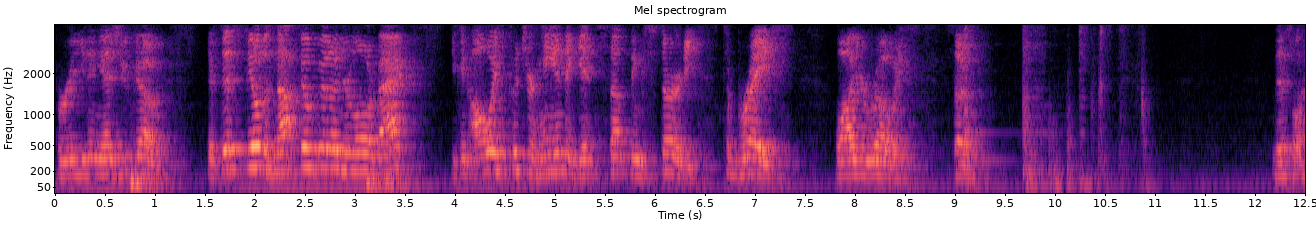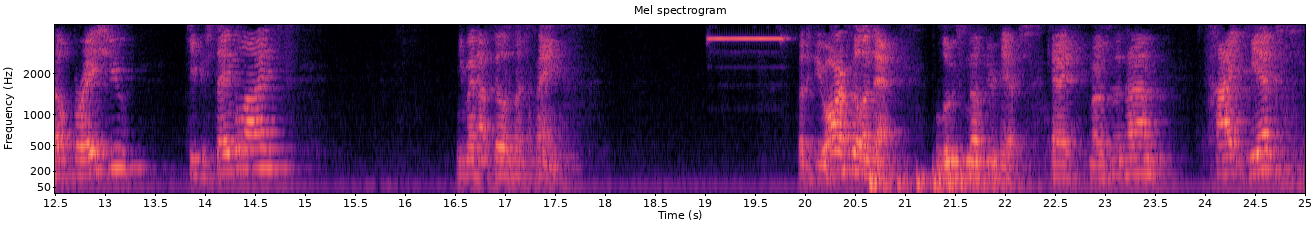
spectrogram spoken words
Breathing as you go. If this still does not feel good on your lower back, you can always put your hand against something sturdy to brace while you're rowing. So this will help brace you, keep you stabilized, you may not feel as much pain. But if you are feeling that, loosen up your hips, okay? Most of the time, tight hips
